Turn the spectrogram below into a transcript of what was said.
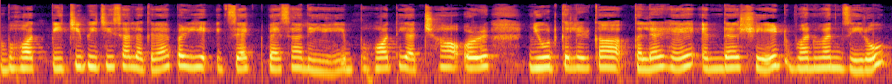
बहुत पीची पीची सा लग रहा है, पर ये एग्जैक्ट वैसा नहीं है। ये बहुत ही अच्छा और न्यूड कलर का कलर है। In the shade one one zero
